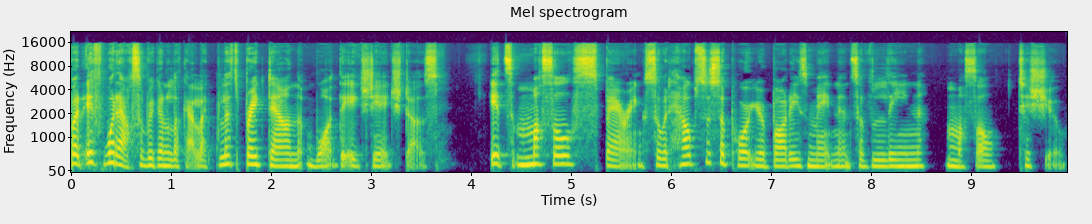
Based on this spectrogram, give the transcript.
but if what else are we going to look at? Like, let's break down what the HGH does. It's muscle sparing, so it helps to support your body's maintenance of lean muscle tissue.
